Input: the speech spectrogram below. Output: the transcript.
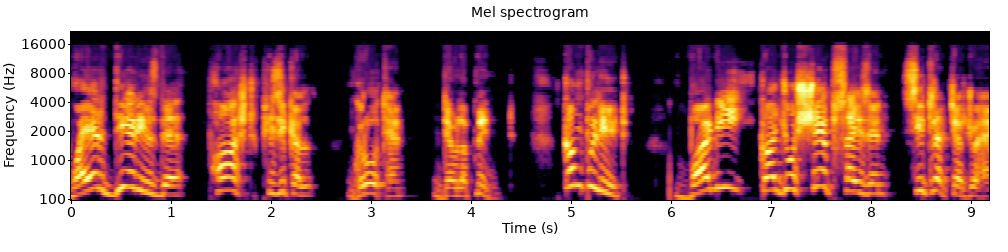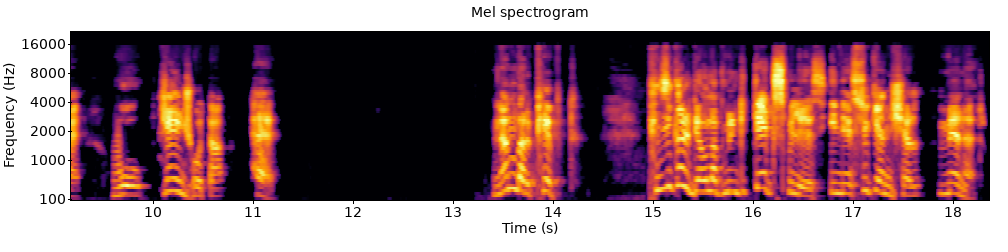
where there is the fast physical growth and development complete body का जो शेप साइज़ एंड स्ट्रक्चर जो है, वो चेंज होता है। Number fifth physical development takes place in a sequential manner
